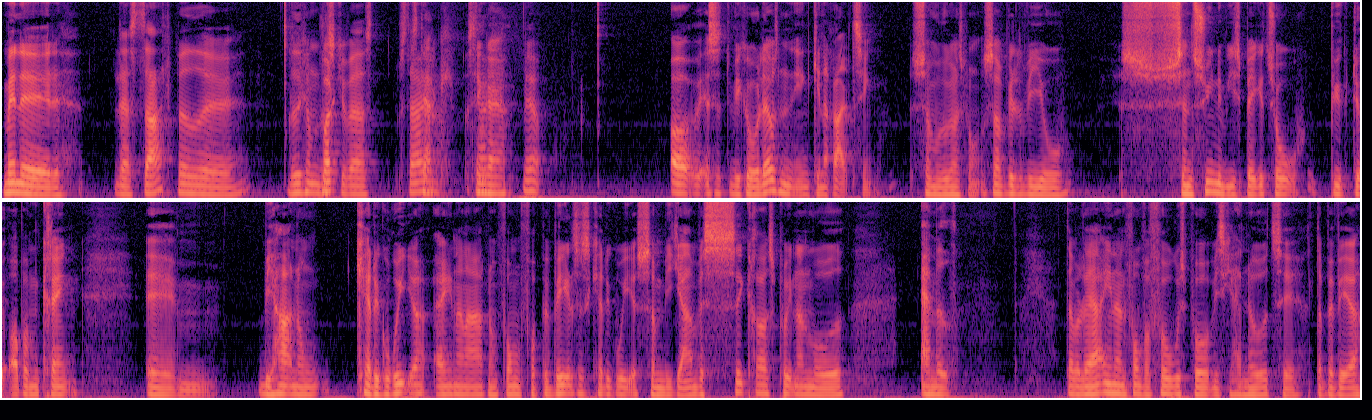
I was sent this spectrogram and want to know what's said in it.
Men øh, lad os starte med øh, vedkommende, der skal være stærk. Stærk, tænker jeg. Ja. Og altså, vi kan jo lave sådan en generel ting som udgangspunkt. Så vil vi jo sandsynligvis begge to bygge det op omkring, øh, vi har nogle kategorier af en eller anden art, nogle former for bevægelseskategorier, som vi gerne vil sikre os på en eller anden måde er med. Der vil være en eller anden form for fokus på, at vi skal have noget til, der bevæger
